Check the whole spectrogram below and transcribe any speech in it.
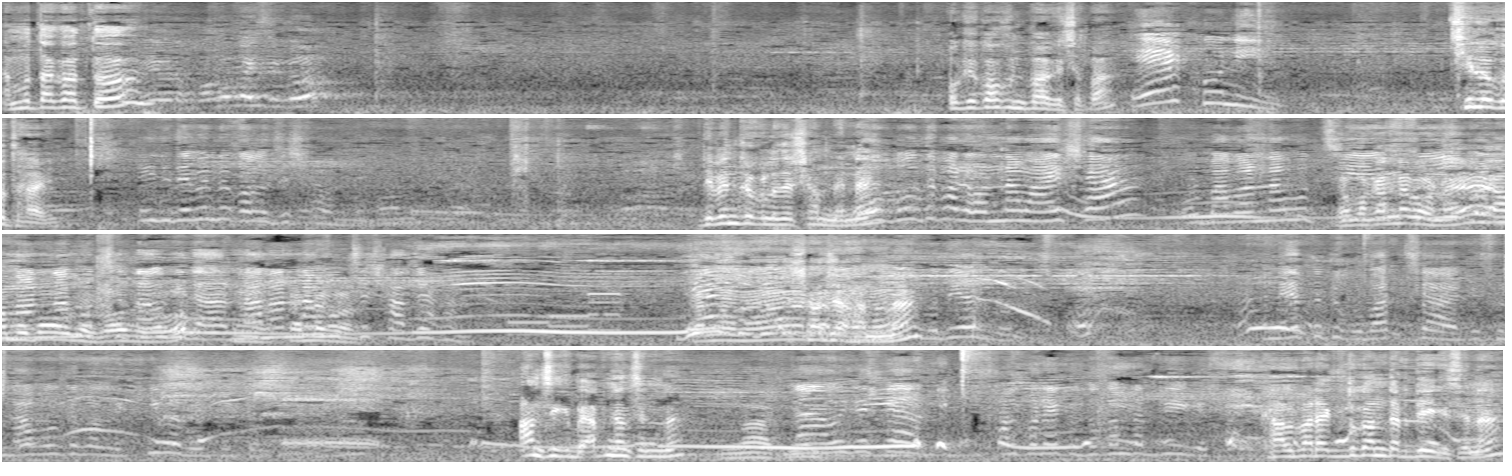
আম্মু তা কত? ওকে কখন পাওয়া গেছে পা? এখনই। ছিল কোথায়? এই যে দেবেন্দ্র কলেজের সামনে। দেবেন্দ্র কলেজের সামনে না? বলতে পারে ওর নাম আয়েশা ওর বাবার নাম হচ্ছে বাবা কান্না করো না, ইউসুফ, এই ওর আম্মু মার নাম হচ্ছে পাওয়া যাবে। তাওহিদা, এতটুকু বাচ্চা কিছু না বলতে পারলে কীভাবে কি করবে? আনছে কি আপনি আনছেন না? না ওই যে একটা দোকানদার দিয়ে গেছে। খালবার এক দোকানদার দিয়ে গেছে না?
